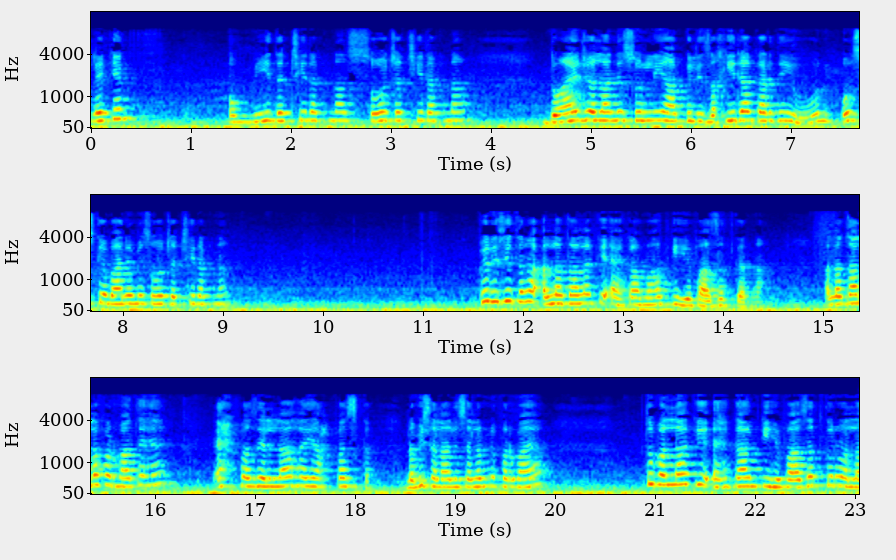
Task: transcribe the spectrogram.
لیکن امید اچھی رکھنا، سوچ اچھی رکھنا، دعائیں جو اللہ نے سن لی آپ کے لیے ذخیرہ کر دی اس کے بارے میں سوچ اچھی رکھنا۔ پھر اسی طرح اللہ تعالیٰ کے احکامات کی حفاظت کرنا۔ اللہ تعالیٰ فرماتے ہیں، احفظ اللہ احفظ کا نبی صلی اللہ علیہ وسلم نے فرمایا، تم اللہ کے احکام کی حفاظت کرو، اللہ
